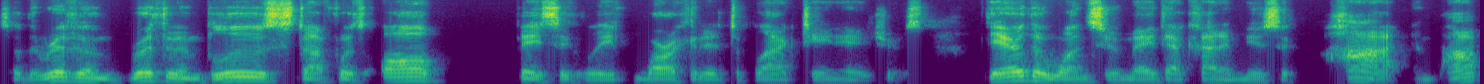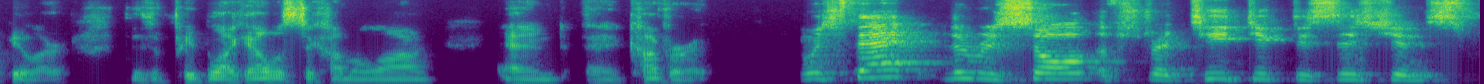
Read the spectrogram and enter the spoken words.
So the rhythm, rhythm and blues stuff was all basically marketed to black teenagers. They're the ones who made that kind of music hot and popular. There's people like Elvis to come along and, and cover it. Was that the result of strategic decisions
